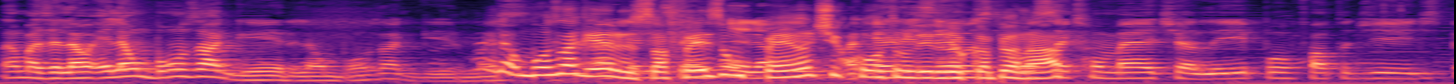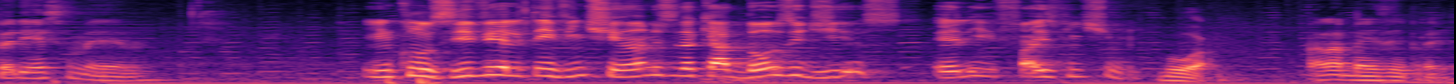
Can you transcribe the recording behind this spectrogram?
Não, mas ele é, ele é um bom zagueiro, ele é um bom zagueiro. mas Ele é um bom zagueiro, ele só fez um ele é um- pênalti contra o líder do erros que campeonato. você comete ali por falta de, de experiência mesmo. Inclusive, ele tem 20 anos e daqui a 12 dias ele faz 21. Boa. Parabéns aí pra ele.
